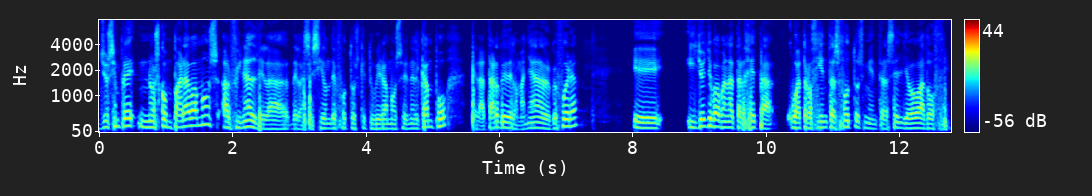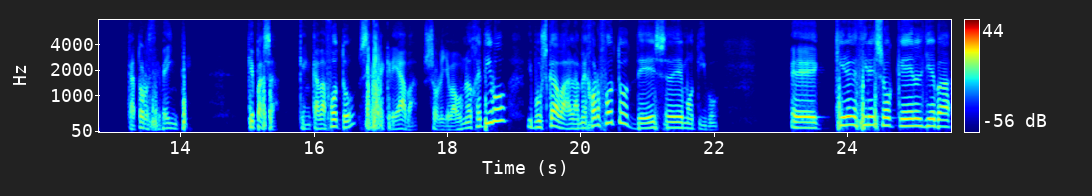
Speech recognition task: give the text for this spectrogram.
yo siempre nos comparábamos al final de la, de la, sesión de fotos que tuviéramos en el campo, de la tarde, de la mañana, de lo que fuera, y yo llevaba en la tarjeta 400 fotos mientras él llevaba 12, 14, 20. ¿Qué pasa? Que en cada foto se recreaba. Solo llevaba un objetivo y buscaba la mejor foto de ese motivo. Eh, ¿Quiere decir eso que él lleva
